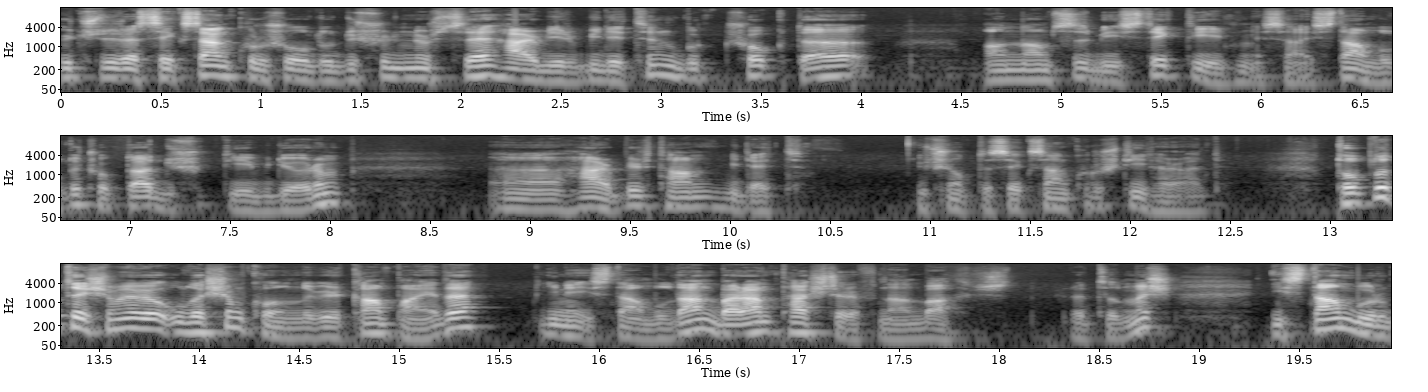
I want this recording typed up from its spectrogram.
3 lira 80 kuruş olduğu düşünülürse her bir biletin bu çok da anlamsız bir istek değil. Mesela İstanbul'da çok daha düşük diye biliyorum. Ee, her bir tam bilet. 3.80 kuruş değil herhalde. Toplu taşıma ve ulaşım konulu bir kampanyada yine İstanbul'dan Baran Taş tarafından başlatılmış. İstanbul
